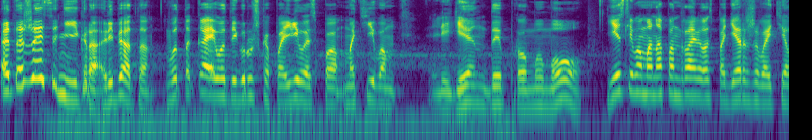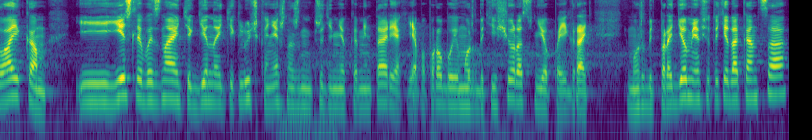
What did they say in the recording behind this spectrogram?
Это жесть, а не игра. Ребята, вот такая вот игрушка появилась по мотивам легенды про Момо. Если вам она понравилась, поддерживайте лайком. И если вы знаете, где найти ключ, конечно же, напишите мне в комментариях. Я попробую, может быть, еще раз в нее поиграть. может быть, пройдем ее все-таки до конца.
